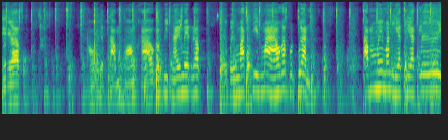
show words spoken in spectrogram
นี่ครับเอาจะตำหอมขาวครับพริกไทยเม็ดครับเดี๋ยวไปมักจีนมาเอาครับเพื่อนๆตำให้มันเลียกๆเลย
